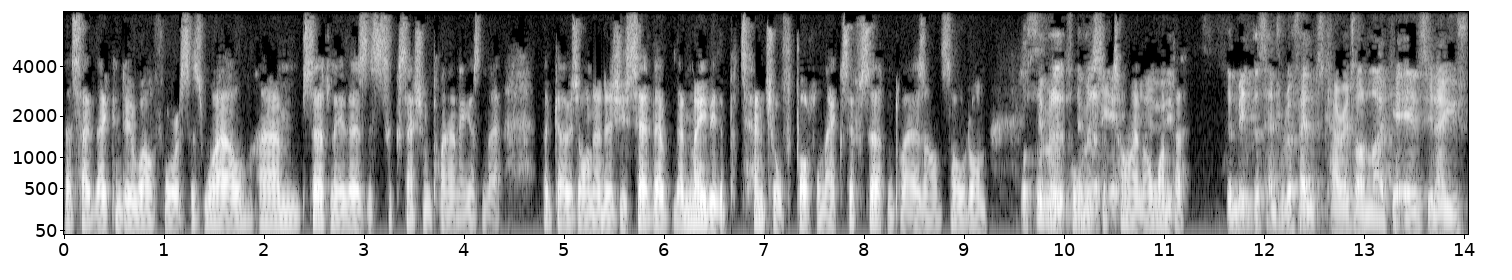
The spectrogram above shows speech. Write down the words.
let's hope they can do well for us as well. Um, certainly there's this succession planning, isn't there, that goes on. And as you said, there, there may be the potential for bottlenecks if certain players aren't sold on well, similar, in the fullness of time. I wonder. The mid, the central defence carries on like it is. You know, you've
